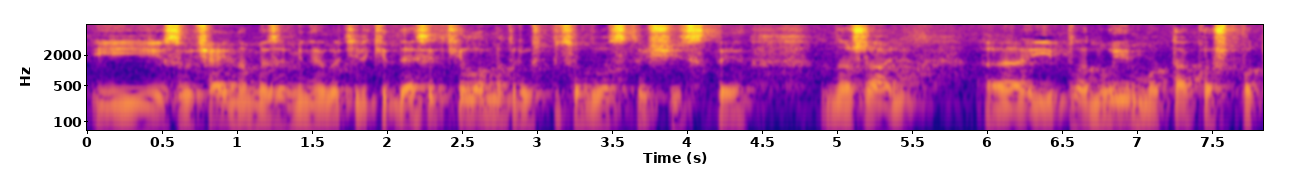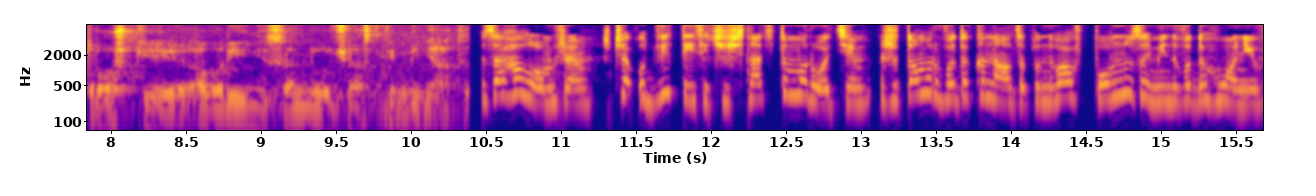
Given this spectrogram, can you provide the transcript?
І, звичайно, ми замінили тільки 10 кілометрів з 526, на жаль. Е, І плануємо також потрошки аварійні самі участки міняти. Загалом же ще у 2016 році Житомирводоканал запланував повну заміну водогонів.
